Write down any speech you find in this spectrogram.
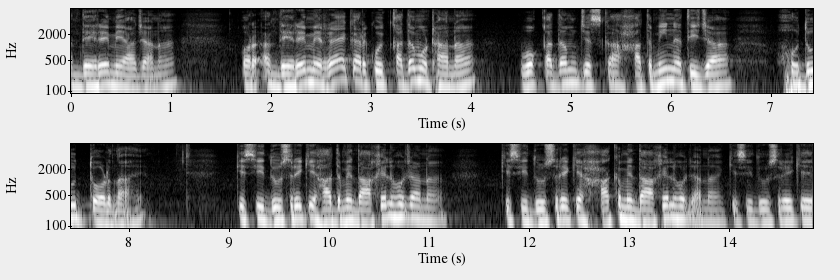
اندھیرے میں آ جانا اور اندھیرے میں رہ کر کوئی قدم اٹھانا، وہ قدم جس کا حتمی نتیجہ حدود توڑنا ہے۔ کسی دوسرے کی حد میں داخل ہو جانا، کسی دوسرے کے حق میں داخل ہو جانا، کسی دوسرے کے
